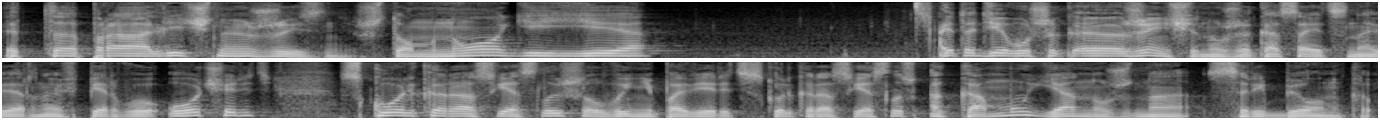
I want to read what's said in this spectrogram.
это про личную жизнь, что многие это девушек, э, женщин уже касается, наверное, в первую очередь. Сколько раз я слышал, вы не поверите, сколько раз я слышал, а кому я нужна с ребенком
